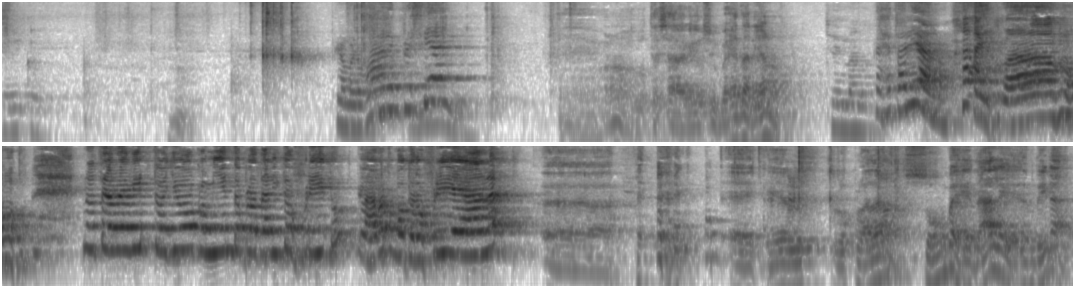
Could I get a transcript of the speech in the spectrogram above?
Digo. Pero me lo vas a despreciar. Bueno, usted sabe que yo soy vegetariano. ¿Vegetariano? Ay, vamos. ¿No te habré visto yo comiendo platanito frito? Claro, como te lo fríe Ana. Eh, eh, que el- los plátanos son vegetales, mira.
